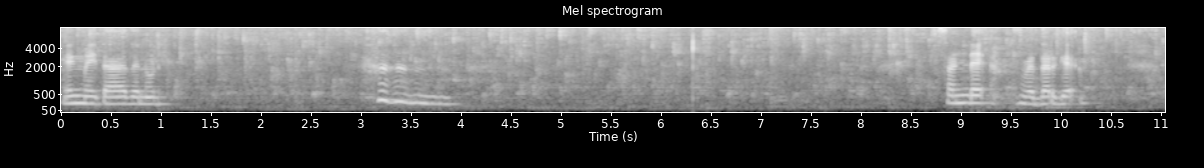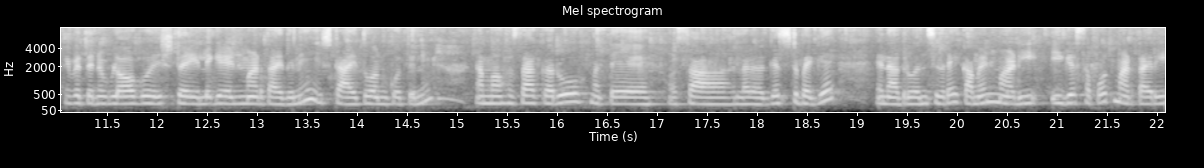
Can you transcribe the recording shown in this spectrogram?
ಹೆಂಗೆ ಮೇಯ್ತಾ ಇದೆ ನೋಡಿ. ಸಂಡೇ ವೆದರ್ಗೆ. ಇವತ್ತಿನ ವ್ಲಾಗು ಇಷ್ಟೇ ಇಲ್ಲಿಗೆ ಎಂಡ್ ಮಾಡ್ತಾ ಇದ್ದೀನಿ. ಇಷ್ಟ ಆಯಿತು ಅನ್ಕೋತೀನಿ. ನಮ್ಮ ಹೊಸ ಕರು ಮತ್ತು ಹೊಸ ಗೆಸ್ಟ್ ಬಗ್ಗೆ ಏನಾದರೂ ಅನಿಸಿದರೆ ಕಮೆಂಟ್ ಮಾಡಿ. ಹೀಗೆ ಸಪೋರ್ಟ್ ಮಾಡ್ತಾಯಿರಿ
